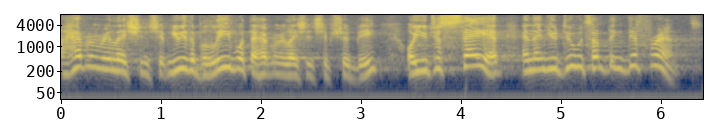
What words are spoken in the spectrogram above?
a heaven relationship. You either believe what the heaven relationship should be, or you just say it and then you do something different.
